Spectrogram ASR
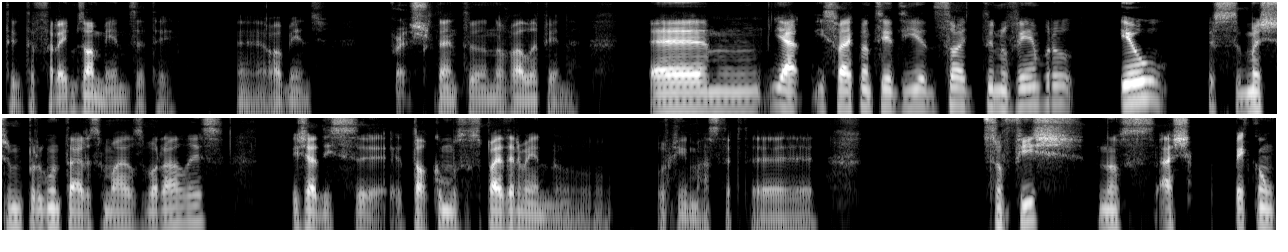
30 frames ou menos até, uh, ou menos. Pois. Portanto, não vale a pena. Um, yeah, isso vai acontecer dia 18 de novembro. Eu, mas se me perguntares o Miles Morales, eu já disse, eh, tal como o Spider-Man, o, o remaster, uh, são fixe, não se, acho que pecam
